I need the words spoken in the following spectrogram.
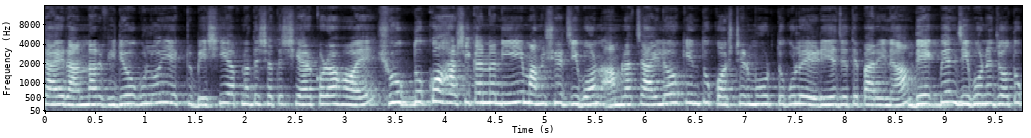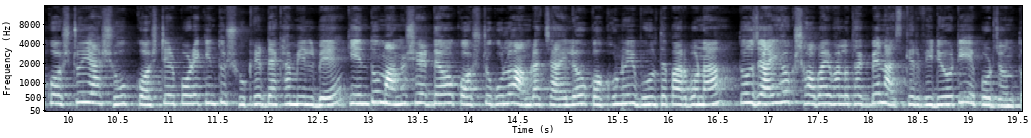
তাই রান্নার ভিডিওগুলোই একটু বেশি আপনাদের সাথে শেয়ার করা হয়। সুখ, দুঃখ হাসি কান্না নিয়েই মানুষের জীবন, আমরা চাইলেও কিন্তু কষ্টের মুহূর্তগুলো এড়িয়ে যেতে পারি না। দেখবেন জীবনে যত কষ্টই আসুক, কষ্টের পরে কিন্তু সুখের দেখা মিলবে। কিন্তু মানুষের দেওয়া কষ্টগুলো আমরা চাইলেও কখনোই ভুলতে পারব না। তো যাই হোক, সবাই ভালো থাকবেন। আজকের ভিডিওটি এ পর্যন্ত।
